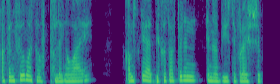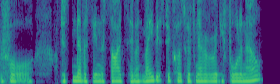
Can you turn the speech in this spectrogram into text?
I can feel myself pulling away. I'm scared because I've been in, in an abusive relationship before. I've just never seen the side to him, and maybe it's because we've never really fallen out.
